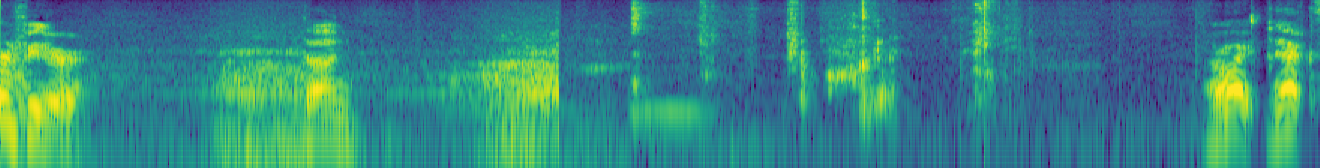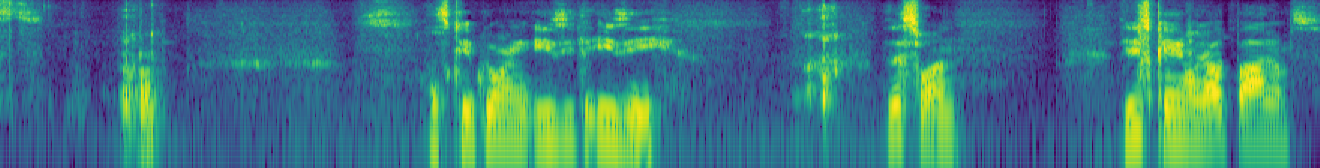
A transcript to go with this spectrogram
Bird feeder. Done. All right, next. Let's keep going easy to easy. This one. These came without bottoms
